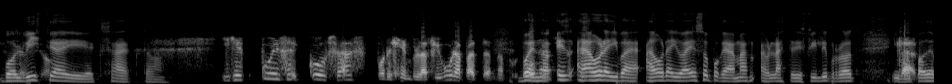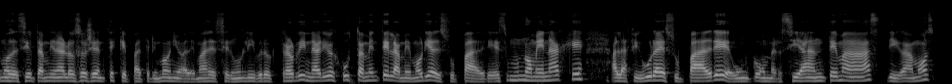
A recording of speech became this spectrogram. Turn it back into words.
volviste ahí, exacto. Y después hay cosas, por ejemplo, la figura paterna. Bueno, es, ahora iba, ahora iba a eso porque además hablaste de Philip Roth y podemos decir también a los oyentes que Patrimonio, además de ser un libro extraordinario, es justamente la memoria de su padre. Es un homenaje a la figura de su padre, un comerciante más, digamos,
